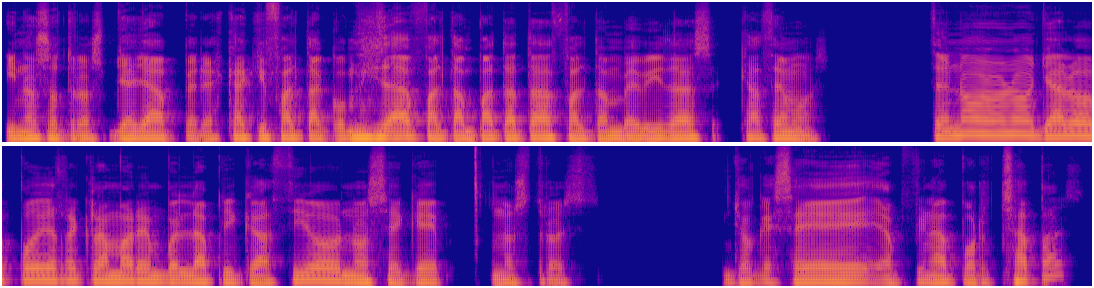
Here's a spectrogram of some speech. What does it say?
Y nosotros, ya, ya, pero es que aquí falta comida, faltan patatas, faltan bebidas, ¿qué hacemos? Dice, no, no, no, ya lo podéis reclamar en la aplicación, no sé qué. Nosotros, yo qué sé, al final por chapas,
